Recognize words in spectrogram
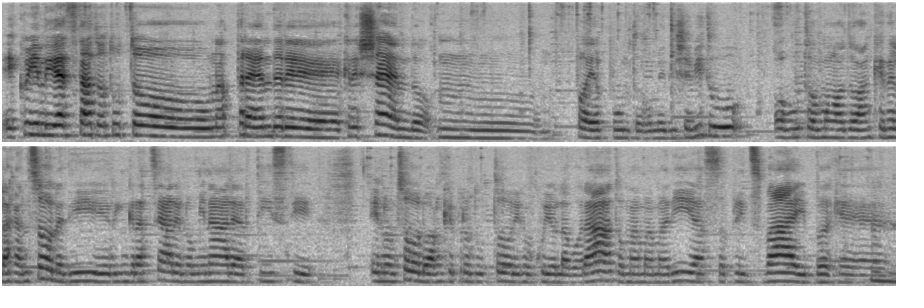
E quindi è stato tutto un apprendere crescendo. Mm, poi appunto, come dicevi tu, ho avuto modo anche nella canzone di ringraziare e nominare artisti e non solo, anche produttori con cui ho lavorato, Mamma Marias, Prince Vibe che è mm.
